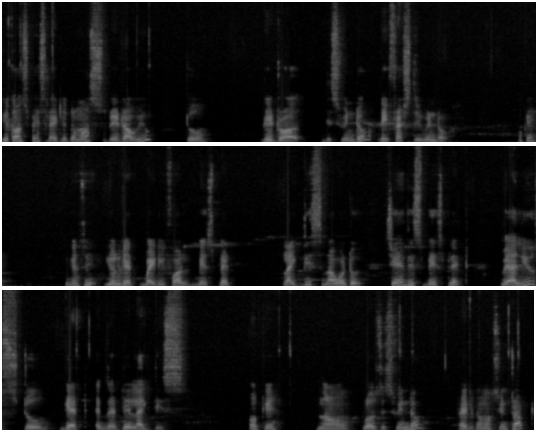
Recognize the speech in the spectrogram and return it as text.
Click on space right click mouse redraw view to redraw this window refresh the window. Okay? You can see you will get by default base plate like this. Now i want to change this base plate values to get exactly like this. Okay? Now close this window. On mouse interrupt.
